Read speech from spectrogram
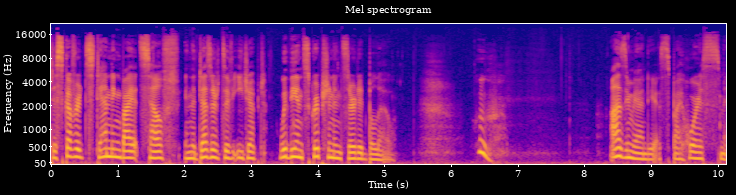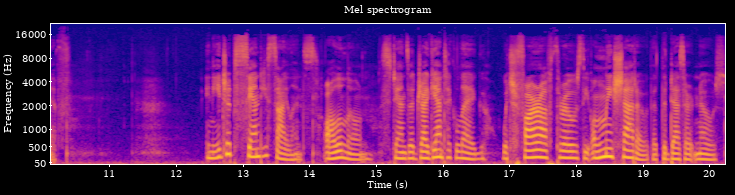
discovered standing by itself in the deserts of Egypt, with the inscription inserted below. Whew. Ozymandias by Horace Smith. In Egypt's sandy silence, all alone, stands a gigantic leg which far off throws the only shadow that the desert knows.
